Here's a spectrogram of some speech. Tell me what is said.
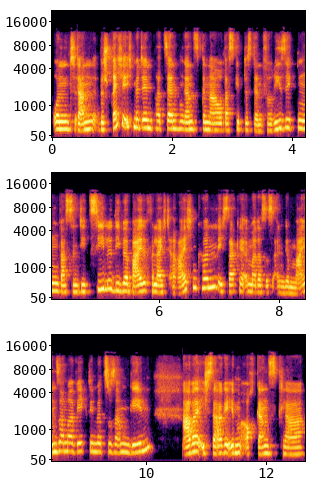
Und dann bespreche ich mit den Patienten ganz genau, was gibt es denn für Risiken, was sind die Ziele, die wir beide vielleicht erreichen können. Ich sage ja immer, das ist ein gemeinsamer Weg, den wir zusammen gehen. Aber ich sage eben auch ganz klar,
